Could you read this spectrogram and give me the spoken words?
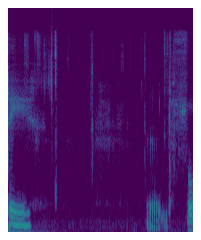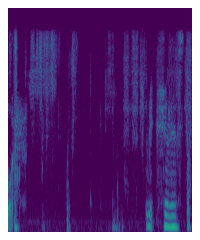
three, and four. Make sure they're stuck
